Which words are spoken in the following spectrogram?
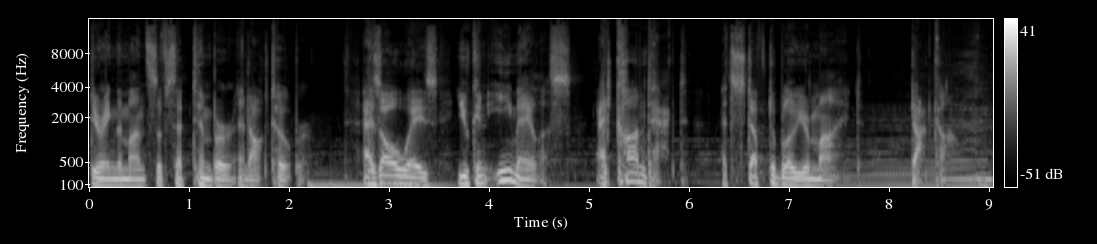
during the months of September and October. As always, you can email us at contact at stufftoblowyourmind.com.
